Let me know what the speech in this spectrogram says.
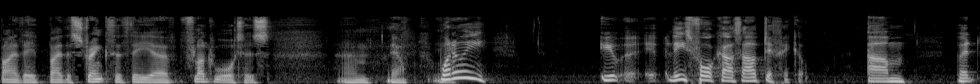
by the by the strength of the uh, floodwaters. Um, Yeah. What do we? You, uh, these forecasts are difficult, um, but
